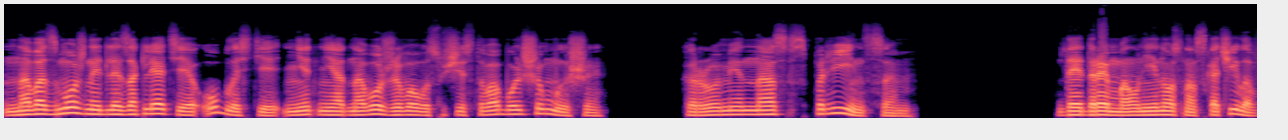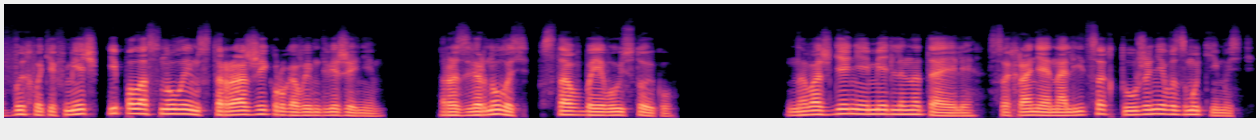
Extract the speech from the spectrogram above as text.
На возможной для заклятия области нет ни одного живого существа больше мыши. Кроме нас с принцем. Дейдрем молниеносно вскочила, выхватив меч и полоснула им стражей круговым движением. Развернулась, встав в боевую стойку. Наваждения медленно таяли, сохраняя на лицах ту же невозмутимость.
